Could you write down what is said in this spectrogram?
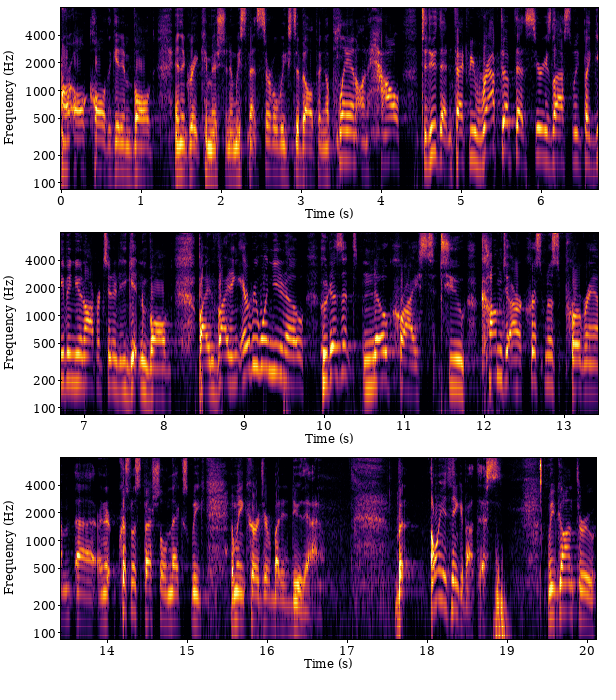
are all called to get involved in the Great Commission, and we spent several weeks developing a plan on how to do that. In fact, we wrapped up that series last week by giving you an opportunity to get involved by inviting everyone you know who doesn't know Christ to come to our Christmas program, uh, Christmas special next week, and we encourage everybody to do that. But I want you to think about this. We've gone through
